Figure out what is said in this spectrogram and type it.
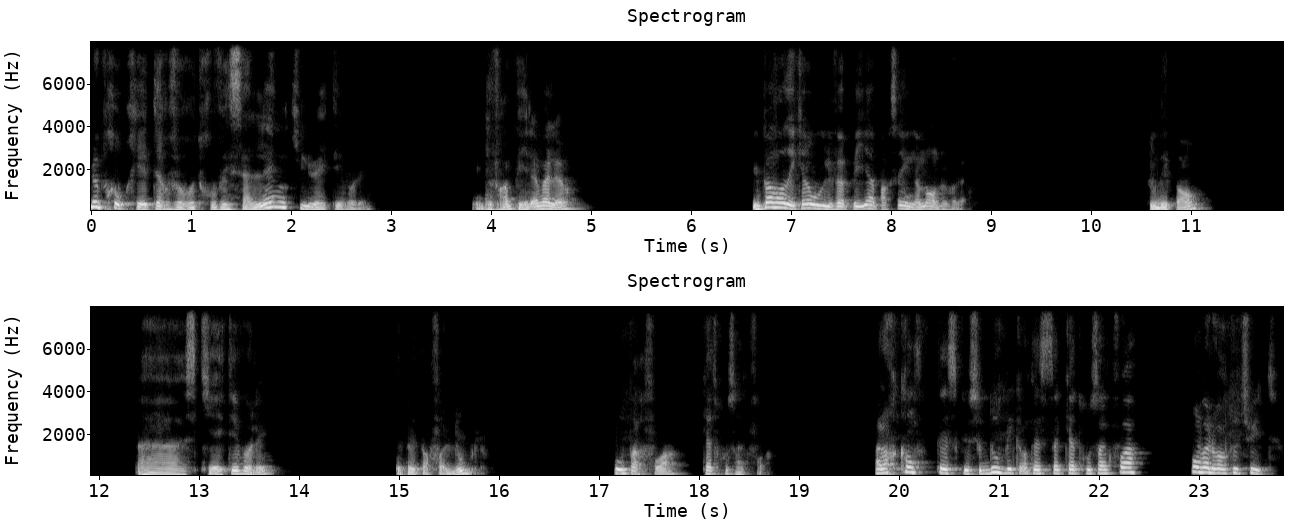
le propriétaire veut retrouver sa laine qui lui a été volée. Il devra payer la valeur. Il peut avoir des cas où il va payer à part ça une amende de voleur. Tout dépend. Euh, ce qui a été volé, ça peut être parfois le double, ou parfois quatre ou cinq fois. Alors quand est-ce que ce double et quand est-ce que quatre ou cinq fois? On va le voir tout de suite.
